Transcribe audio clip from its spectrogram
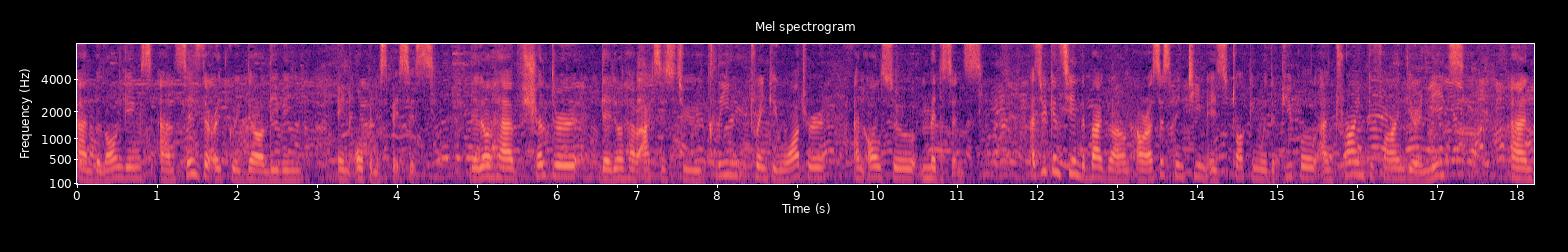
and belongings and since the earthquake they are living in open spaces. They don't have shelter, they don't have access to clean drinking water and also medicines. As you can see in the background, our assessment team is talking with the people and trying to find their needs and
